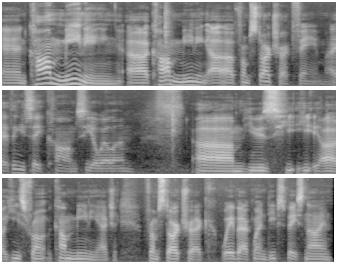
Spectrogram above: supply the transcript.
And Calm Meaney, uh, Calm Meaney uh, from Star Trek fame. I think you say Calm, C O L M. Um, he was he, he uh, he's from Calm Meaney actually from Star Trek way back when Deep Space Nine.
